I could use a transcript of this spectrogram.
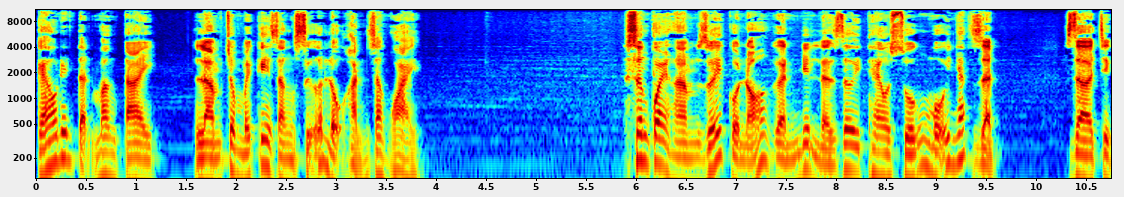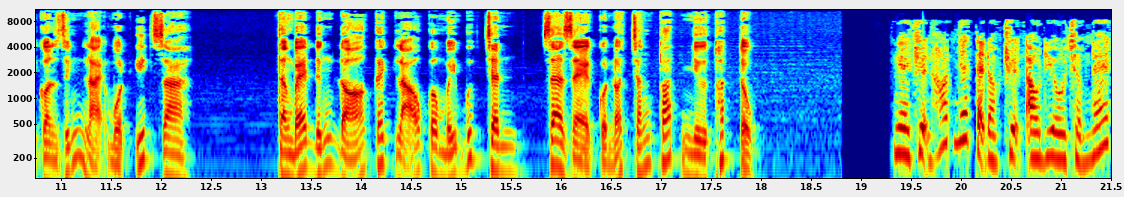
kéo đến tận mang tai, làm cho mấy cái răng sữa lộ hẳn ra ngoài. Xương quai hàm dưới của nó gần như là rơi theo xuống mỗi nhát giật. Giờ chỉ còn dính lại một ít da. Thằng bé đứng đó cách lão có mấy bước chân, Da rẻ của nó trắng toát như thoát tục. Nghe chuyện hot nhất tại đọc truyện audio.net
